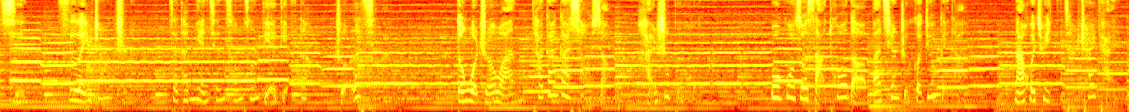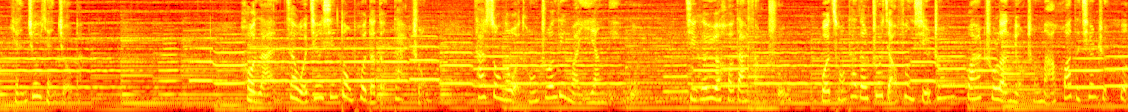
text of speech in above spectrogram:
气，撕了一张纸。在他面前层层叠叠的折了起来。等我折完，他尴尬笑笑，还是不会。我故作洒脱地把千纸鹤丢给他，拿回去拆开研究研究吧。后来，在我惊心动魄的等待中，他送了我同桌另外一样礼物。几个月后大扫除，我从他的桌角缝隙中挖出了扭成麻花的千纸鹤，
